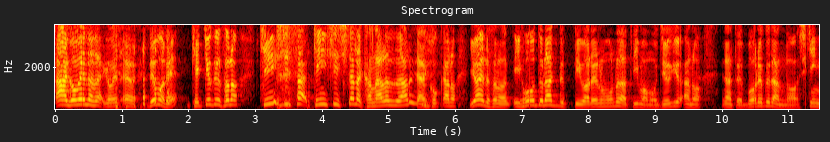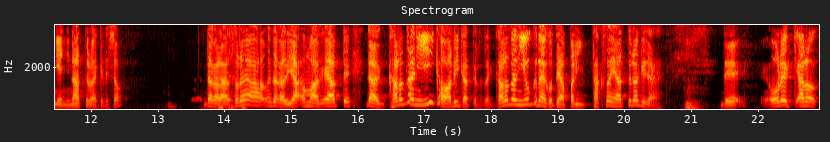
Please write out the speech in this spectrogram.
あ、ごめんなさい、ごめん。うん、でもね、結局、その、禁止さ、禁止したら必ずあるじゃない。こあの、いわゆるその、違法ドラッグって言われるものだって今もう従業、あの、なんて暴力団の資金源になってるわけでしょだから、それは、だから、や、まあ、やって、だから、体にいいか悪いかって体に良くないことやっぱりたくさんやってるわけじゃない。で、俺、あの、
